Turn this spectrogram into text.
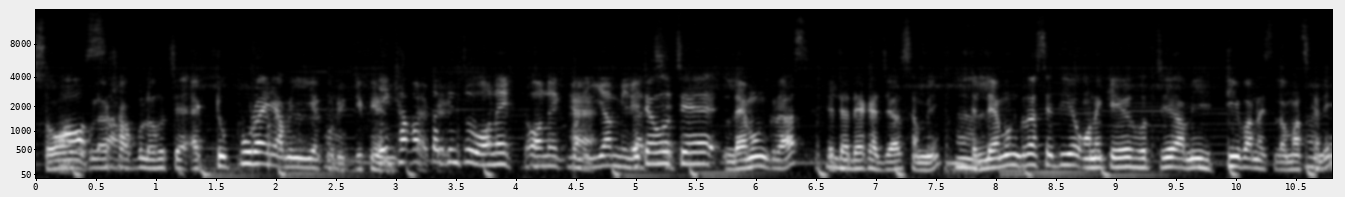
সো ওগুলো. সবগুলো হচ্ছে একটু পুরাই আমি ইয়ে করি ডিফেন্স এই খাবারটা কিন্তু অনেক অনেক মানে হ্যাঁ, ইয়ামি এটা হচ্ছে লেমন গ্রাস এটা দেখা যাচ্ছে আমি। লেমন গ্রাসে দিয়ে অনেকে হচ্ছে আমি টি বানাইছিলাম মাঝখানে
